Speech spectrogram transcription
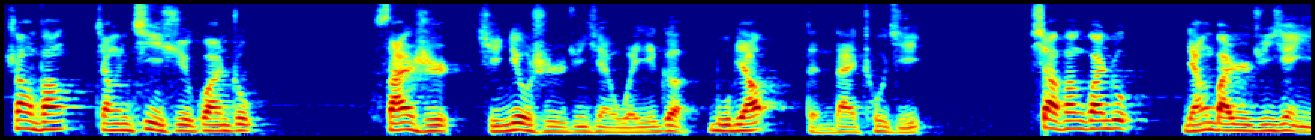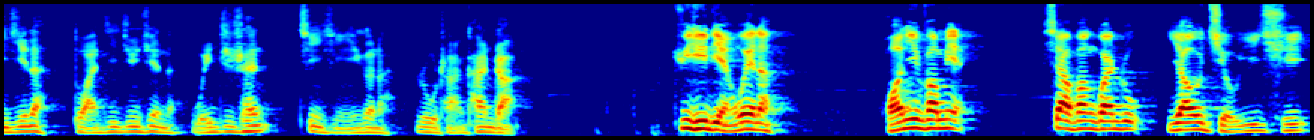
上方将继续关注。三十及六十日均线为一个目标，等待触及；下方关注两百日均线以及呢短期均线的为支撑，进行一个呢入场看涨。具体点位呢，黄金方面，下方关注幺九一七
